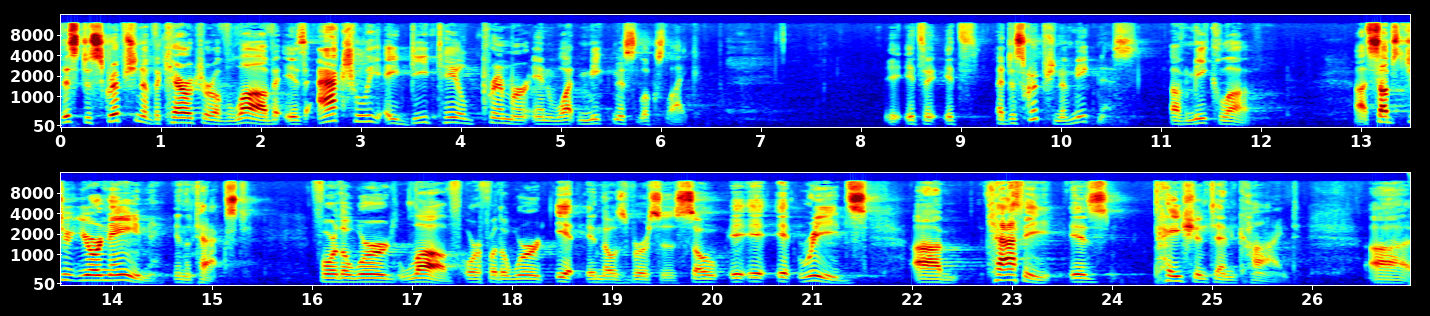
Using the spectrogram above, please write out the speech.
this description of the character of love is actually a detailed primer in what meekness looks like. It's a, it's a description of meekness, of meek love. Uh, substitute your name in the text for the word love or for the word it in those verses. So it, it, it reads um, Kathy is patient and kind. Uh,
